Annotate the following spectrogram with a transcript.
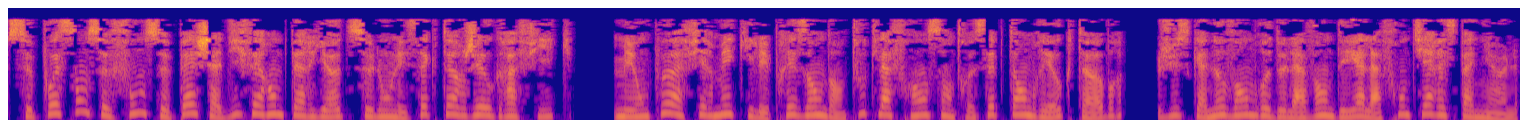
Ce poisson se fond se pêche à différentes périodes selon les secteurs géographiques, mais on peut affirmer qu'il est présent dans toute la France entre septembre et octobre, jusqu'à novembre de la Vendée à la frontière espagnole.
